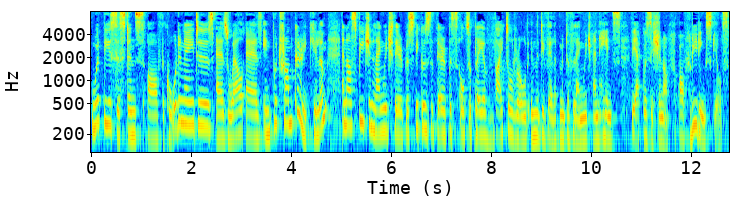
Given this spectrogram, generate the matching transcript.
with the assistance of the coordinators as well as input from curriculum and our speech and language therapists because the therapists also play a vital role in the development of language and hence the acquisition of, of reading skills.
